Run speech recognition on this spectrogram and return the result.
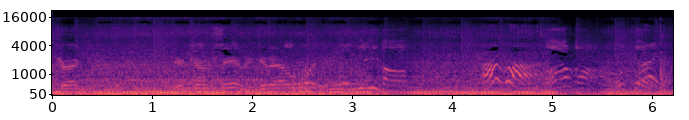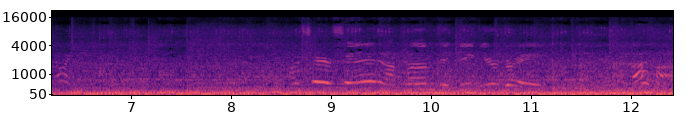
the tractor. Here comes Shannon. Get out of the way. Uh-huh. Uh-huh. Okay. I'm Sheriff Shannon, and I've come to dig your grave. Uh-huh.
